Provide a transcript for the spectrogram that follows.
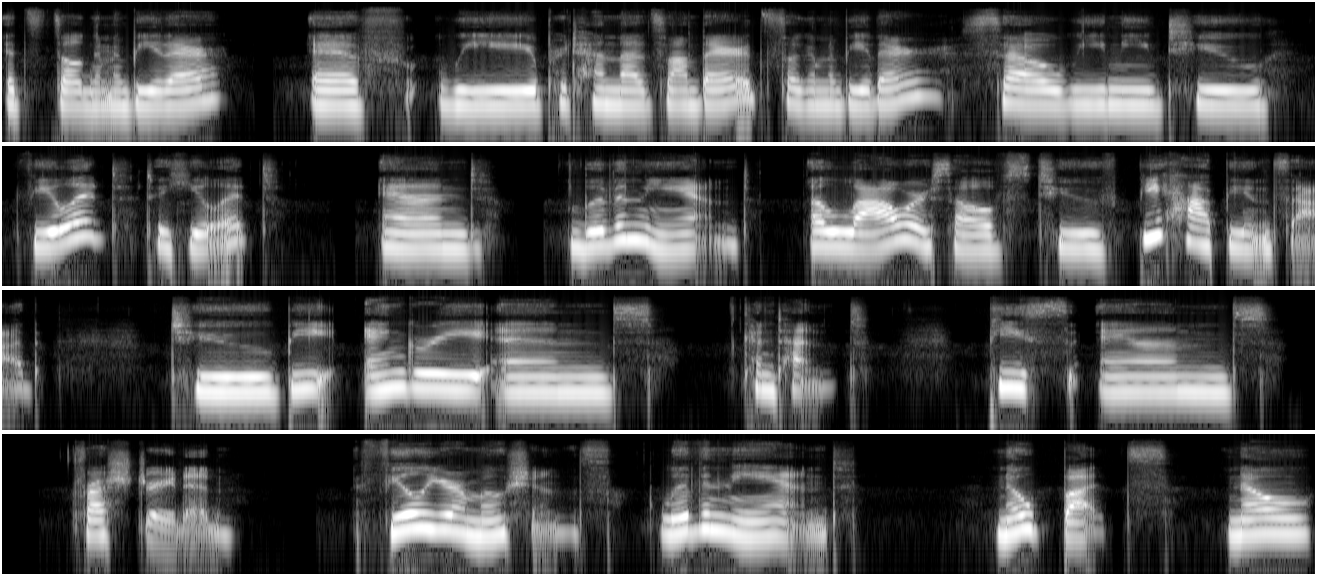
it's still going to be there if we pretend that it's not there it's still going to be there so we need to feel it to heal it and live in the and. Allow ourselves to be happy and sad, to be angry and content, peace and frustrated. Feel your emotions. Live in the and. No buts, no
